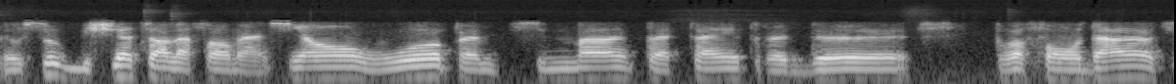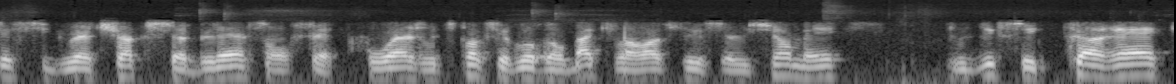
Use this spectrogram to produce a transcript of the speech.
Mais aussitôt que Bichette sort de la formation, whoop, un petit manque peut-être de profondeur. Tu sais, si Gretschuk se blesse, on fait quoi? Je vous dis pas que c'est Vogelbach qui va avoir toutes les solutions, mais je vous dis que c'est correct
